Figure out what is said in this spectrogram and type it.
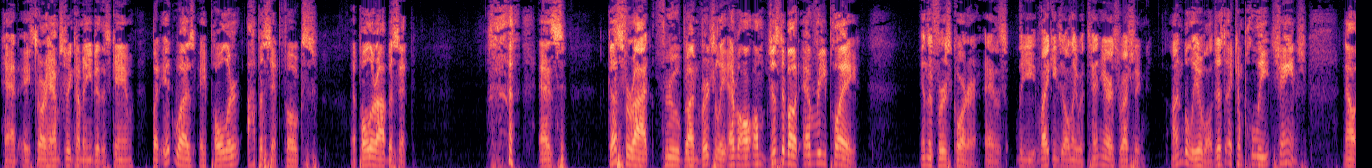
had a sore hamstring coming into this game, but it was a polar opposite, folks. A polar opposite. As Gus Frerotte threw on virtually every, just about every play in the first quarter, as the Vikings only with 10 yards rushing. Unbelievable. Just a complete change. Now,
